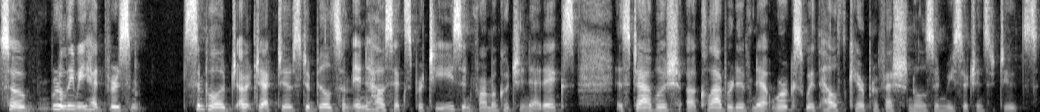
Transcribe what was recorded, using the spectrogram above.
so really we had some simple ob- objectives to build some in-house expertise in pharmacogenetics, establish uh, collaborative networks with healthcare professionals and research institutes,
